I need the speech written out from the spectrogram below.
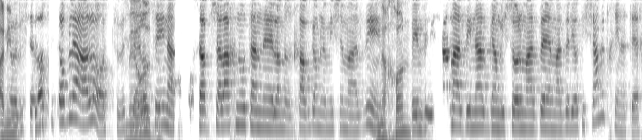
אני... אבל זה שאלות שטוב להעלות, זה שאלות שהנה, עכשיו שלחנו אותן אה, למרחב גם למי שמאזין. נכון. ואם זה אישה מאזינה, אז גם לשאול מה זה, מה זה להיות אישה מבחינתך.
